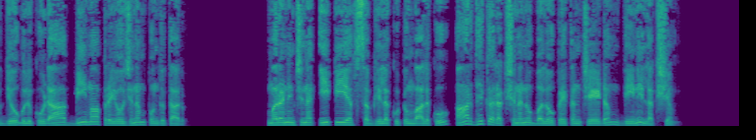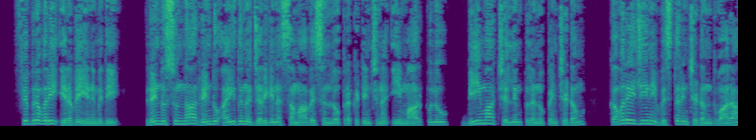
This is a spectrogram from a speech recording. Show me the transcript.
ఉద్యోగులు కూడా బీమా ప్రయోజనం పొందుతారు. మరణించిన ఈపీఎఫ్ సభ్యుల కుటుంబాలకు ఆర్థిక రక్షణను బలోపేతం చేయడం దీని లక్ష్యం. ఫిబ్రవరి ఇరవై ఎనిమిది రెండు సున్నా రెండు ఐదున జరిగిన సమావేశంలో ప్రకటించిన ఈ మార్పులు బీమా చెల్లింపులను పెంచడం కవరేజీని విస్తరించడం ద్వారా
